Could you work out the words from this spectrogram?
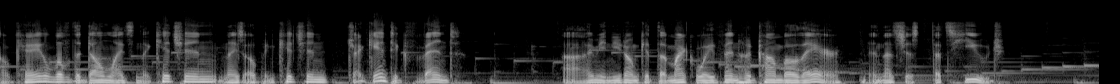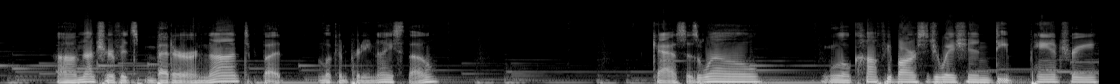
Okay, love the dome lights in the kitchen. Nice open kitchen. Gigantic vent. Uh, I mean, you don't get the microwave vent hood combo there. And that's just, that's huge. Uh, I'm not sure if it's better or not, but looking pretty nice though. Gas as well. Little coffee bar situation. Deep pantry.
